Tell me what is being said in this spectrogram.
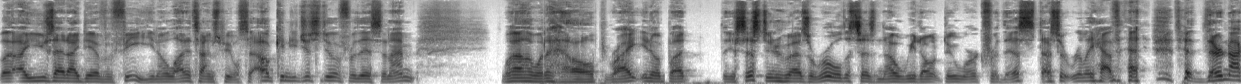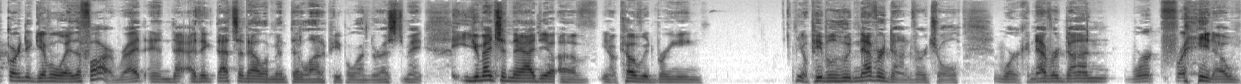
uh, I use that idea of a fee. You know, a lot of times people say, "Oh, can you just do it for this?" And I'm, well, I want to help, right? You know, but the assistant who has a rule that says no we don't do work for this doesn't really have that they're not going to give away the farm right? And i think that's an element that a lot of people underestimate. You mentioned the idea of you know covid bringing you know people who'd never done virtual work never done work for you know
